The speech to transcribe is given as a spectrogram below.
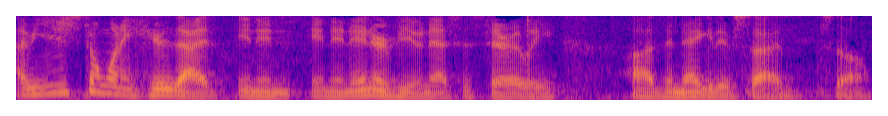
I mean, you just don't want to hear that in an, in an interview necessarily, uh, the negative side. So.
